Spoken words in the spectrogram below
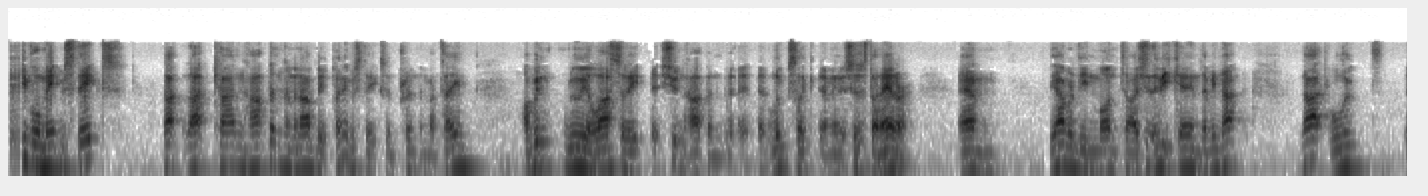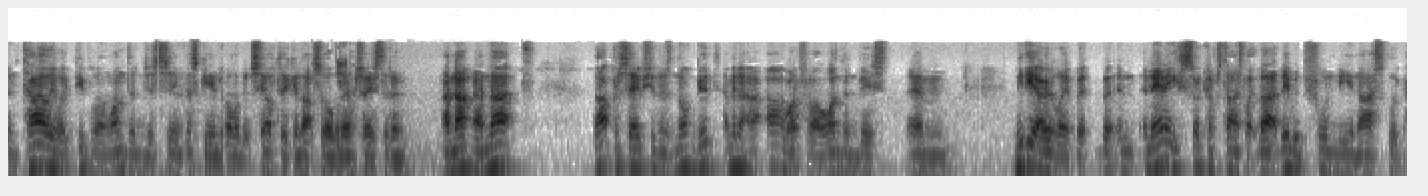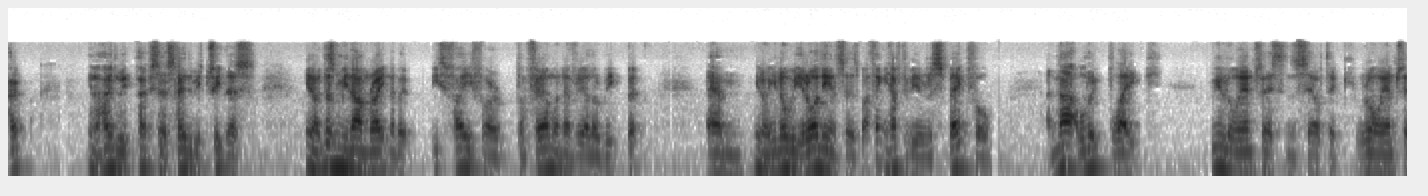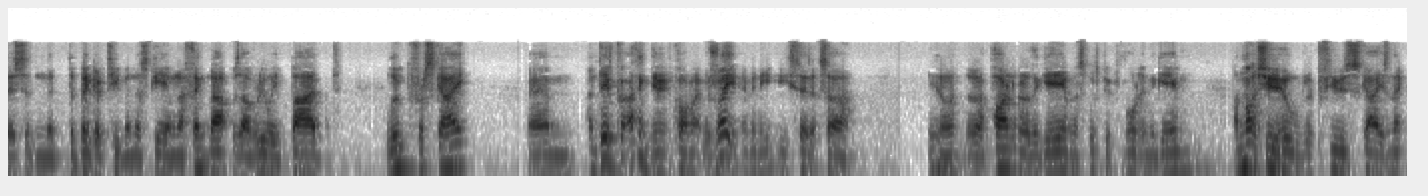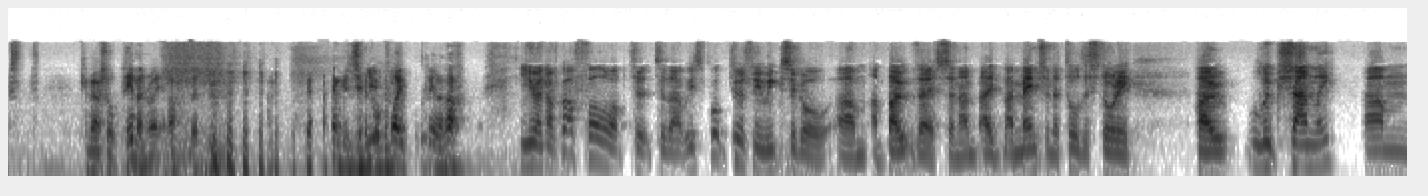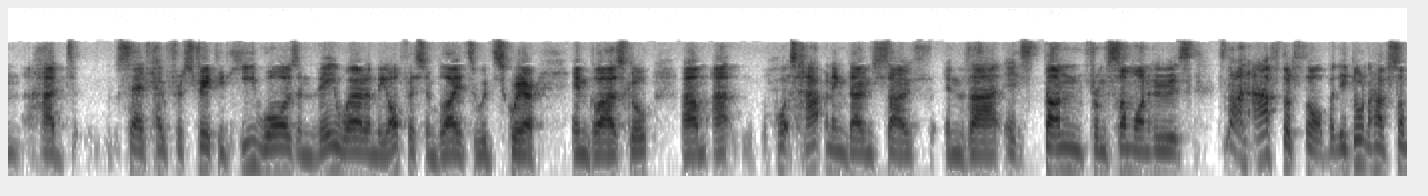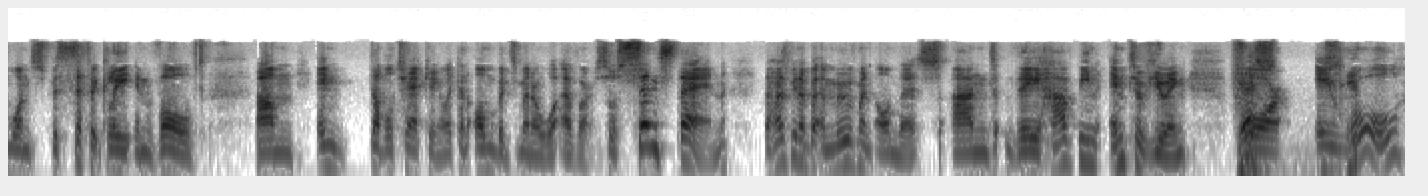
people make mistakes. That that can happen. I mean, I've made plenty of mistakes in print in my time. I wouldn't really lacerate. It shouldn't happen, but it, it looks like. I mean, it's just an error. Um, the Aberdeen montage at the weekend. I mean that that looked entirely like people in London just saying this game's all about Celtic and that's all yeah. we're interested in. And that and that that perception is not good. I mean, I, I work for a London-based um, media outlet, but but in, in any circumstance like that, they would phone me and ask, look, how you know how do we pitch this? How do we treat this? You know, it doesn't mean I'm writing about East Fife or Dunfermline every other week, but um, you know, you know what your audience is. But I think you have to be respectful and that looked like we were only interested in Celtic. We were only interested in the, the bigger team in this game, and I think that was a really bad look for Sky. Um, and Dave, I think Dave Cormack was right. I mean, he, he said it's a, you know, they're a partner of the game. They're supposed to be promoting the game. I'm not sure he'll refuse Sky's next commercial payment right enough, but I think it's general point fair enough. Ewan, I've got a follow up to, to that. We spoke two or three weeks ago um, about this, and I, I, I mentioned, I told the story how Luke Shanley um, had said how frustrated he was and they were in the office in Blythswood Square in Glasgow um, at what's happening down south in that it's done from someone who is it's not an afterthought, but they don't have someone specifically involved um, in double checking, like an ombudsman or whatever. So since then, there has been a bit of movement on this, and they have been interviewing for yes a yeah. role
